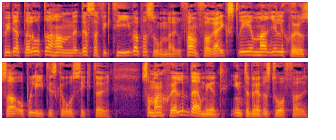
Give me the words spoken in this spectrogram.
för i detta låter han dessa fiktiva personer framföra extrema religiösa och politiska åsikter som han själv därmed inte behöver stå för.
